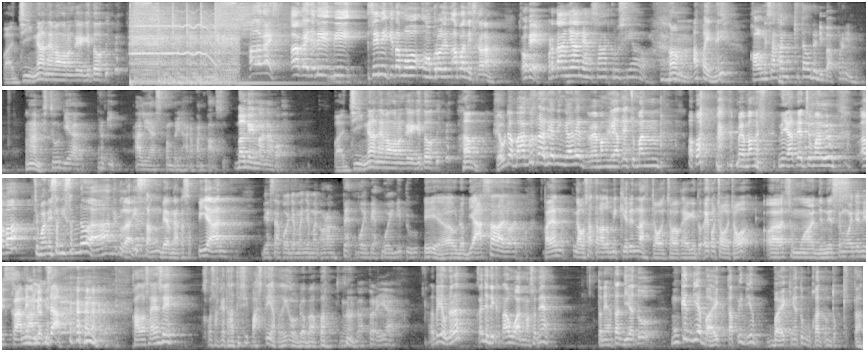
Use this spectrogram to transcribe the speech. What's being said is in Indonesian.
Bajingan emang orang kayak gitu. Halo guys, oke jadi di sini kita mau ngobrolin apa nih sekarang? Oke, pertanyaan yang sangat krusial. Hmm, apa ini? Kalau misalkan kita udah dibaperin, Hmm. habis itu dia pergi alias pemberi harapan palsu. Bagaimana kok? Bajingan emang orang kayak gitu. Ham, ya udah bagus lah dia ninggalin. Memang niatnya cuman apa? Memang niatnya cuman apa? Cuman iseng-iseng doang gitu lah, iseng biar nggak kesepian. Biasa kok zaman-zaman orang bad boy bad boy gitu. Iya, udah biasa lah. Kalian nggak usah terlalu mikirin lah cowok-cowok kayak gitu. Eh kok cowok-cowok eh, semua jenis Semua jenis kelamin juga bisa. Hmm. Kalau saya sih, kalau sakit hati sih pasti apalagi kalau udah baper. Jangan baper ya. Tapi ya udahlah, kan jadi ketahuan. Maksudnya ternyata dia tuh mungkin dia baik, tapi dia baiknya tuh bukan untuk kita.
